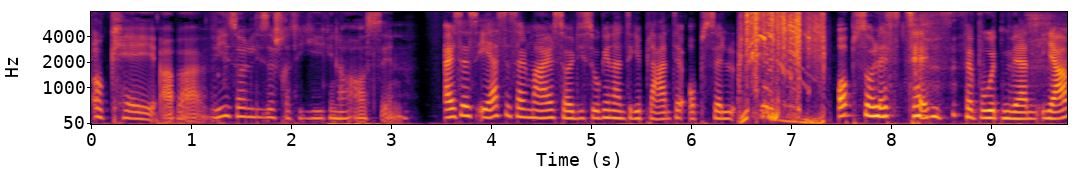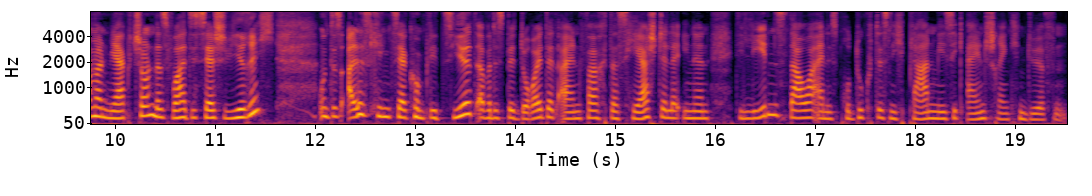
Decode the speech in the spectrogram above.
Okay, aber wie soll diese Strategie genau aussehen? Also als erstes einmal soll die sogenannte geplante Obsol Obsoleszenz verboten werden. Ja, man merkt schon, das Wort ist sehr schwierig und das alles klingt sehr kompliziert, aber das bedeutet einfach, dass HerstellerInnen die Lebensdauer eines Produktes nicht planmäßig einschränken dürfen.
